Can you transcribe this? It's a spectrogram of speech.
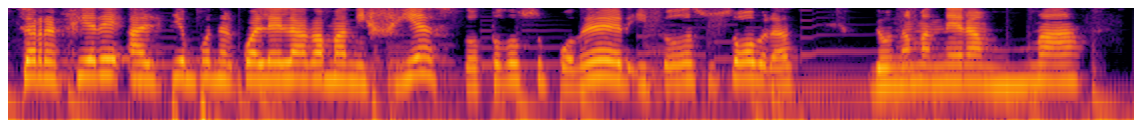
se refiere al tiempo en el cual Él haga manifiesto todo su poder y todas sus obras de una manera más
